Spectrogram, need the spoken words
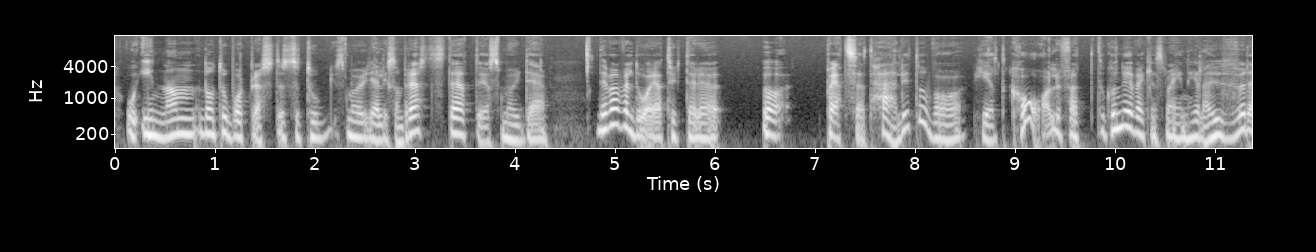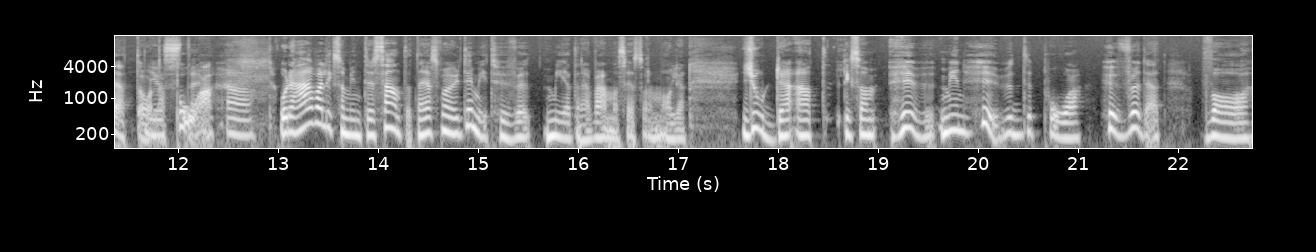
Och innan de tog bort bröstet så tog, smörjde jag liksom bröstet och jag smörjde... Det var väl då jag tyckte det var på ett sätt härligt att vara helt kal för att då kunde jag verkligen smörja in hela huvudet och hålla på. Det. Ja. Och det här var liksom intressant att när jag smörjde mitt huvud med den här varma sesamoljan gjorde att liksom hu min hud på huvudet var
